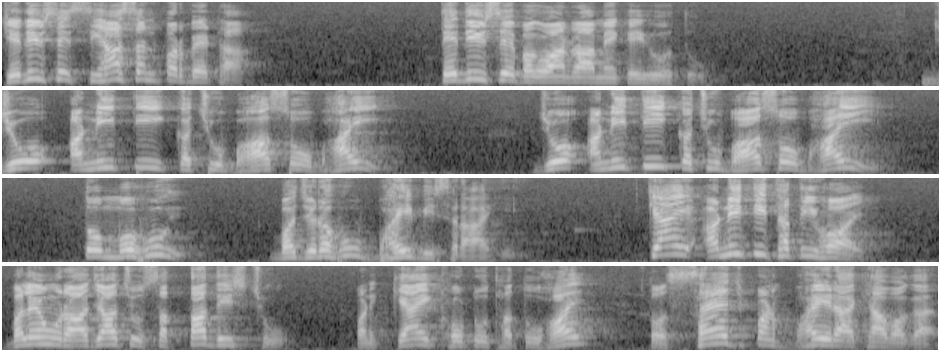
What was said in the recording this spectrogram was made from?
જે દિવસે સિંહાસન પર બેઠા, તે દિવસે ભગવાન રામે કહ્યું હતું, જો અનીતિ કચુ ભાસો ભાઈ જો અનિતિ કછુ ભાસો ભાઈ, તો મોહુ બજરહુ ભય બિસરાહી. ક્યાંય અનિતિ થતી હોય, ભલે હું રાજા છું, સત્તાધીશ છું, પણ ક્યાંય ખોટું થતું હોય, તો સહેજ પણ ભય રાખ્યા વગર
